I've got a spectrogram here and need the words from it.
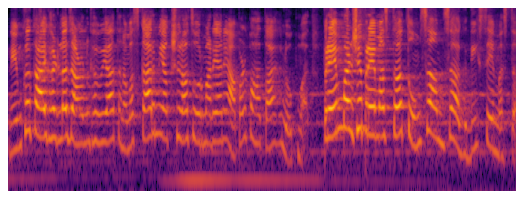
नेमकं काय घडलं जाणून घेऊयात. नमस्कार मी अक्षरा चोरमारे आणि आपण पाहताय लोकमत. प्रेम म्हणजे प्रेम असतं तुमचं आमचं अगदी सेम असतं.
